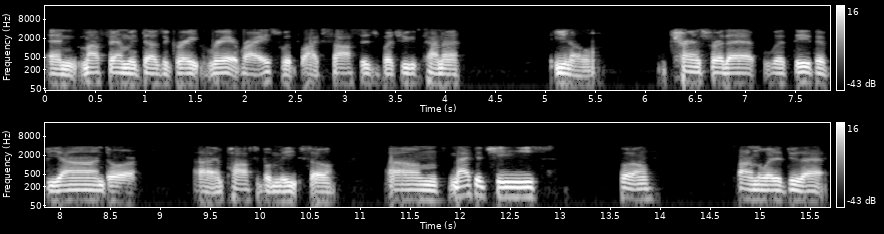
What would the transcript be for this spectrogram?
and my family does a great red rice with like sausage, but you kind of you know transfer that with either Beyond or uh, Impossible meat. So um, mac and cheese, well, found the way to do that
